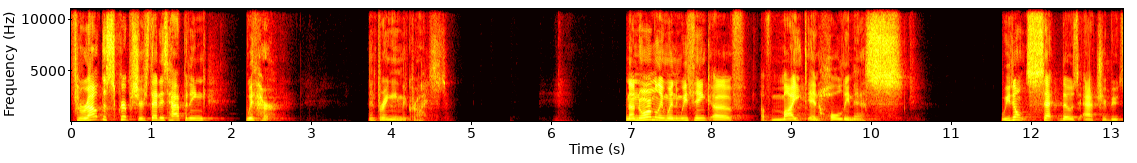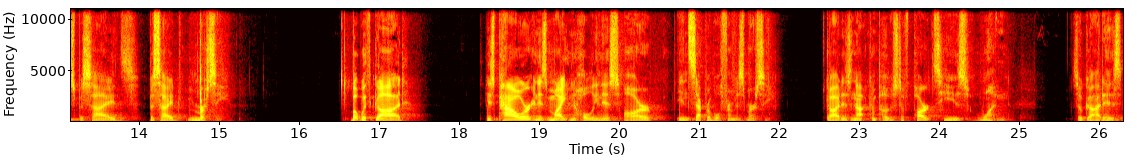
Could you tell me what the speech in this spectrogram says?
throughout the scriptures that is happening with her and bringing the Christ. Now, normally when we think of, of might and holiness, we don't set those attributes besides, beside mercy. But with God, his power and his might and holiness are inseparable from his mercy. God is not composed of parts, he is one. So God is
